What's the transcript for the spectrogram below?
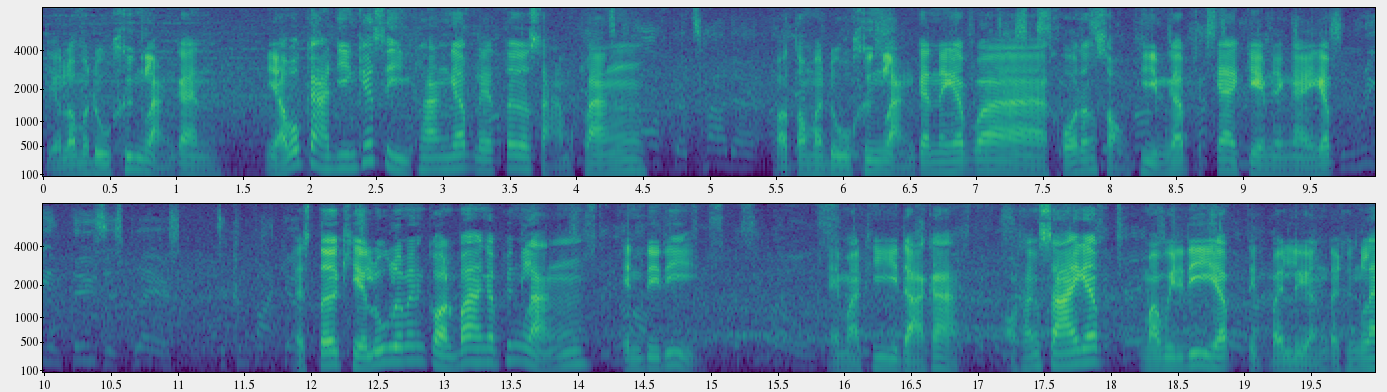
เดี๋ยวเรามาดูครึ่งหลังกันเดี๋ยวโอกาสยิงแค่ 4 ครั้งครับเลสเตอร์ 3 ครั้งก็ต้องมาดูครึ่งหลังกันนะครับว่าโค้ชทั้ง 2 ทีมครับจะแก้เกมยังไงครับเลสเตอร์เคลียร์ลูกแล้วเป็นก่อนบ้างครับครึ่งหลัง NDD ให้มาที่ดาก้า ออกทางซ้ายครับ มาวีดีครับ ติดใบเหลืองแต่ครึ่งแร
